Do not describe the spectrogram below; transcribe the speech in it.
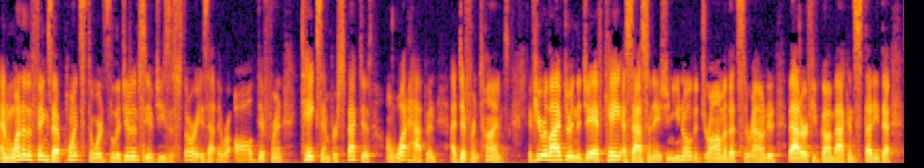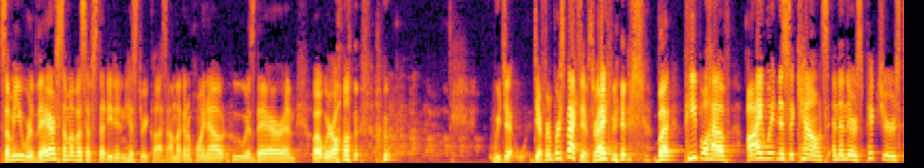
And one of the things that points towards the legitimacy of Jesus' story is that there were all different takes and perspectives on what happened at different times. If you were alive during the JFK assassination, you know the drama that surrounded that, or if you've gone back and studied that. Some of you were there, some of us have studied it in history class. I'm not going to point out who was there, and, but we're all. we just, different perspectives, right? but people have eyewitness accounts, and then there's pictures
